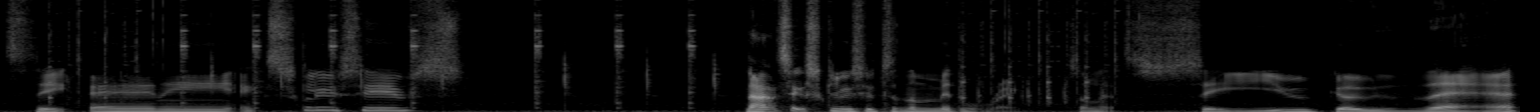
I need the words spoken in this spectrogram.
see. Any exclusives? That's exclusive to the middle ring. So let's see. You go there,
